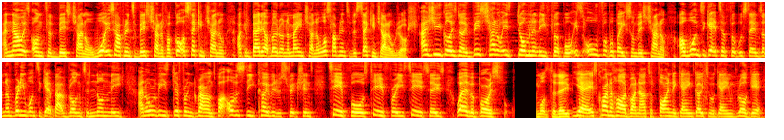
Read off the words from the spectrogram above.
and now it's on to this channel. What is happening to this channel? If I've got a second channel, I can barely upload on the main channel. What's happening to the second channel, Josh? As you guys know, this channel is dominantly football. It's all football based on this channel. I want to get into football stadiums and I really want to get back vlogging to non-league and all of these different grounds, but obviously COVID restrictions, tier 4s, tier 3s, tier 2s, whatever Boris wants to do. Yeah, it's kind of hard right now to find a game, go to a game, vlog it,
